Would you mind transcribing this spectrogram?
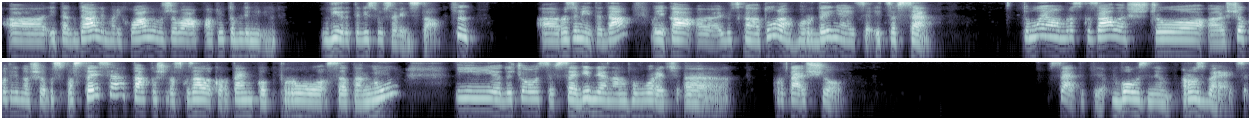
а, і так далі, марихуану вживав, а тут, блін, вірити в Ісуса він став. Хм. А, розумієте, да? Яка людська натура, гординя і це, і це все. Тому я вам розказала, що, е, що потрібно, щоб спастися. Також розказала коротенько про сатану і до чого це все Біблія нам говорить е, про те, що все-таки Бог з ним розбереться,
